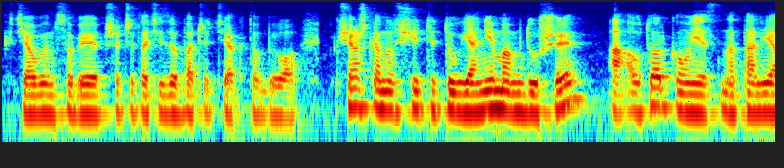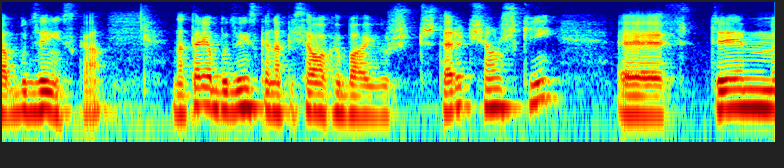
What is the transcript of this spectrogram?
Chciałbym sobie przeczytać i zobaczyć, jak to było. Książka nosi tytuł Ja nie mam duszy, a autorką jest Natalia Budzyńska. Natalia Budzyńska napisała chyba już cztery książki, e, w tym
